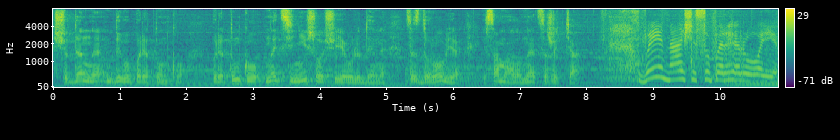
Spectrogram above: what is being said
щоденне диво порятунку. Порятунку найціннішого, що є у людини це здоров'я, і саме головне це життя. Ви наші супергерої.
